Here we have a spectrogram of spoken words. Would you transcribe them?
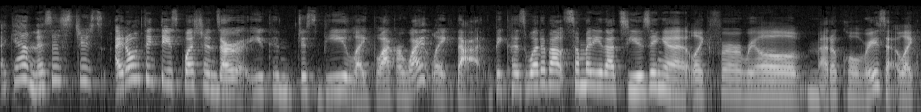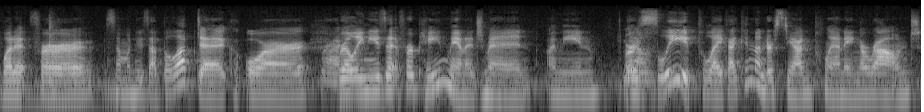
Again, this is just, I don't think these questions are, you can just be like black or white like that. Because what about somebody that's using it like for a real medical reason? Like what it for someone who's epileptic or Right. really needs it for pain management? I mean, or Yeah. sleep. Like I can understand planning around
